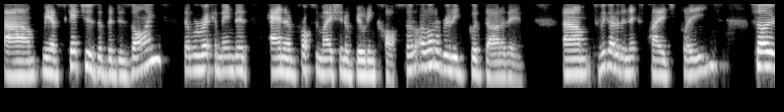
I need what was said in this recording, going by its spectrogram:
Um, we have sketches of the designs that were recommended and an approximation of building costs. So a lot of really good data there. Um, so we go to the next page, please. So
